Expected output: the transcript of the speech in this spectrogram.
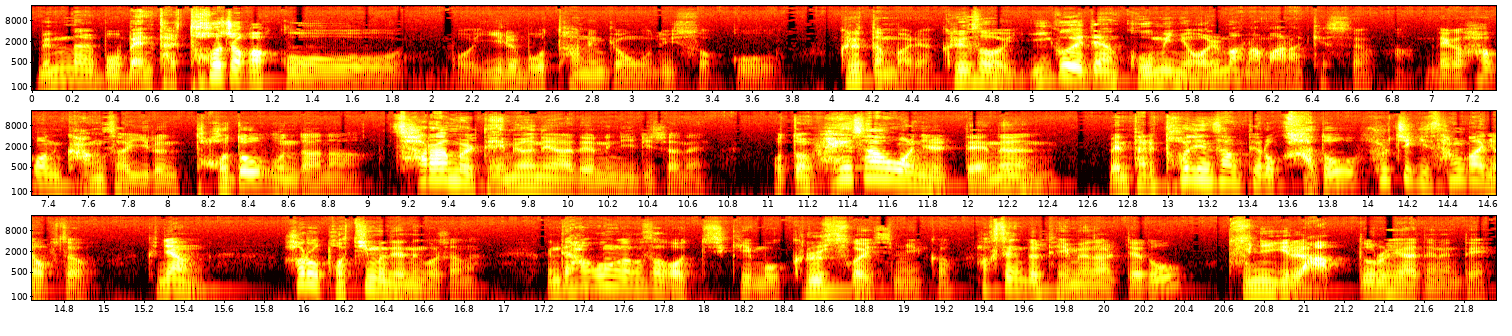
맨날 뭐 멘탈 터져갖고 뭐 일을 못하는 경우도 있었고 그랬단 말이야. 그래서 이거에 대한 고민이 얼마나 많았겠어요. 아, 내가 학원 강사 일은 더더군다나 사람을 대면해야 되는 일이잖아요. 어떤 회사원일 때는 멘탈이 터진 상태로 가도 솔직히 상관이 없어요. 그냥 하루 버티면 되는 거잖아. 근데 학원 강사가 어떻게 뭐 그럴 수가 있습니까? 학생들 대면할 때도 분위기를 압도를 해야 되는데.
